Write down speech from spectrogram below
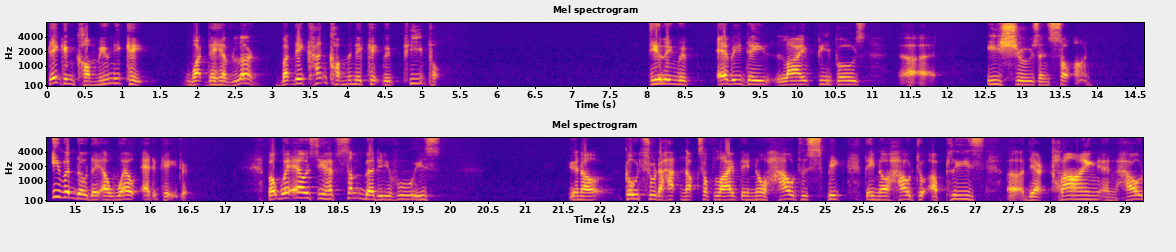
they can communicate what they have learned, but they can't communicate with people. Dealing with everyday life, people's uh, issues, and so on, even though they are well educated. But where else you have somebody who is, you know, go through the hard knocks of life. They know how to speak. They know how to uh, please uh, their client and how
